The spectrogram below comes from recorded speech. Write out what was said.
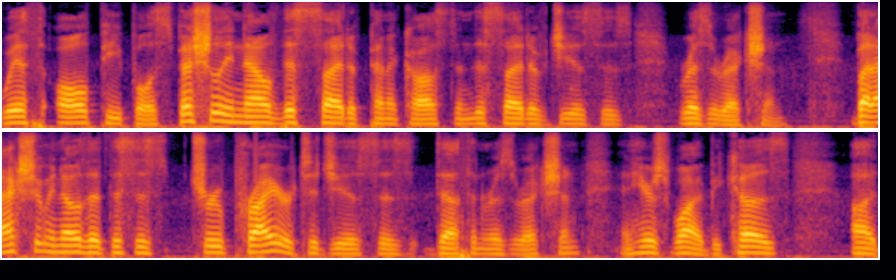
with all people, especially now this side of Pentecost and this side of Jesus' resurrection. But actually, we know that this is true prior to Jesus' death and resurrection. And here's why because uh,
